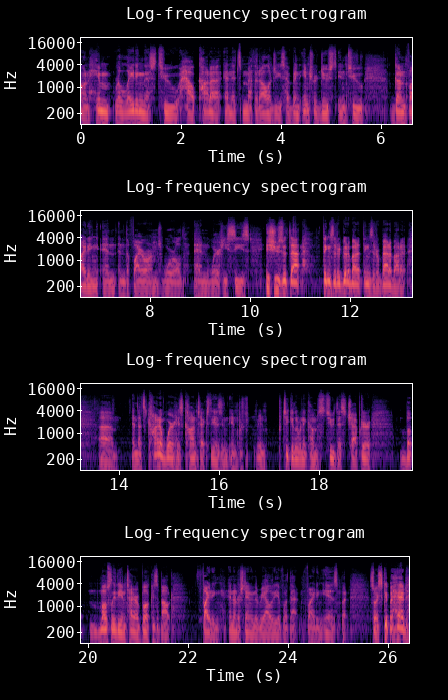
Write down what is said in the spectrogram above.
on him relating this to how kata and its methodologies have been introduced into gunfighting and, and the firearms world and where he sees issues with that things that are good about it, things that are bad about it, um, and that's kind of where his context is in, in in particular when it comes to this chapter. But mostly the entire book is about fighting and understanding the reality of what that fighting is. But so I skip ahead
